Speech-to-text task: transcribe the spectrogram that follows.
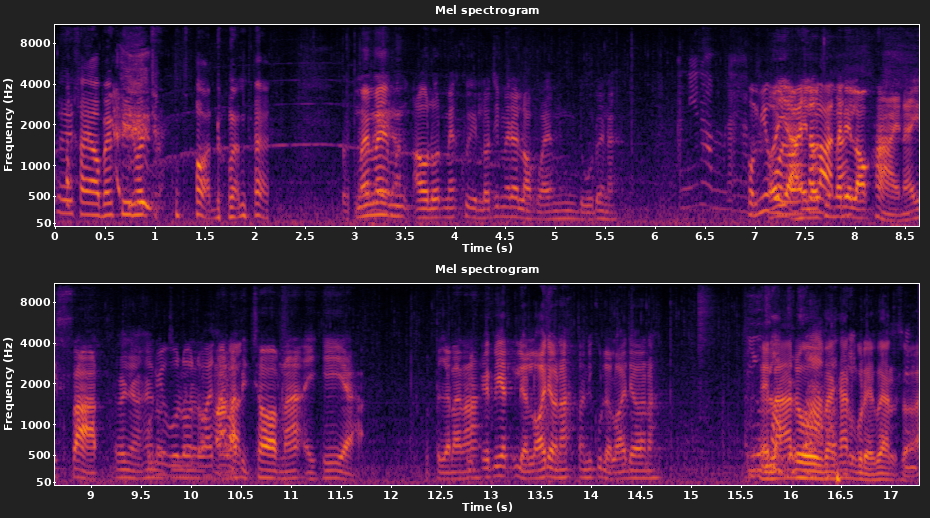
เฮ้ยใครเอาแบ็คพีนมาจอดตรงนั้นน่ะไม่ไม่มึงเอารถแม็กควีนรถที่ไม่ได้ล็อกไว้มึงดูด้วยนะอันนี้ทำอะไรอะผมอยู่บเอ้ยนอย่ารถให้รตถลอดที่ไม่ได้นะล็อกหายนะไอ้สัตว์เอออย่าให้รถผมอยู่บนรถที่ไว้ไม่ได้ล็อกมารับผิดชอบนะไอ้เหี้ยกูเตือนแล้วนะเอฟเอสเหลือร้อยเดียวนะตอนนี้กูเหลือร้อยเดียวนะ ไอ้ล้าดูแฟชั่นกูเลยเพื่อนสวย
